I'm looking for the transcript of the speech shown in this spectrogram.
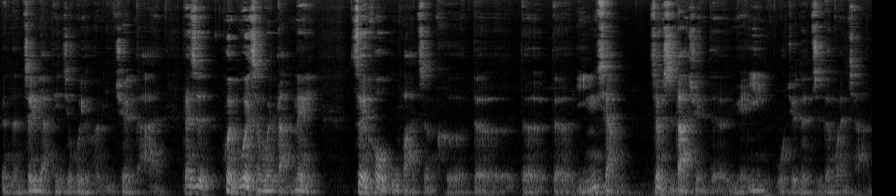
可能这一两天就会有很明确的答案。但是会不会成为党内？最后无法整合的的的影响正式大选的原因，我觉得值得观察。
